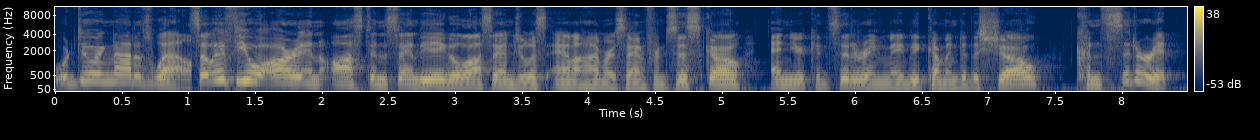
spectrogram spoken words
we're doing not as well. So if you are in Austin, San Diego, Los Angeles, Anaheim, or San Francisco, and you're considering maybe coming to the show, consider it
